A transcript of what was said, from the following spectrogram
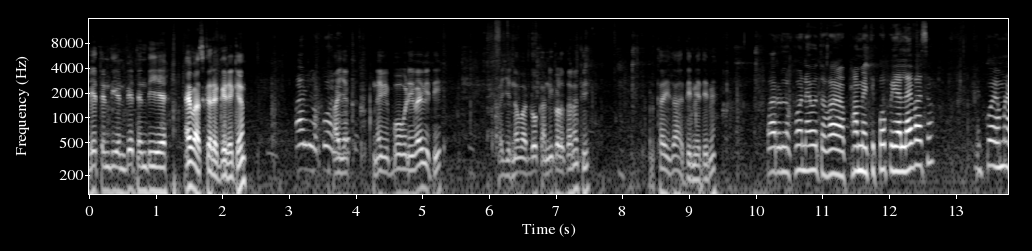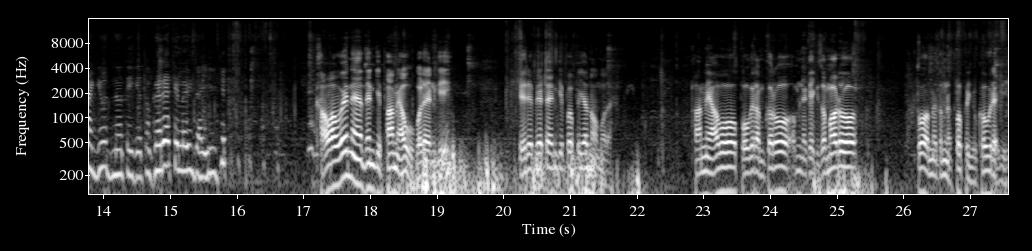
બે ત્રણ દીએ બે ત્રણ દીએ આવ્યા જ કરે ઘરે કેમ? આ એક નવી બોવડી વાવી હતી. હજી નવા ડોકા નીકળતા નથી પણ થઈ જાય ધીમે ધીમે. પારુલનો ફોન આવ્યો તો ફામેથી પપૈયા લાવ્યા છો? કોઈ હમણાં ગયું જ નથી કે તો ઘરેથી લઈ જાય કે. ખાવા હોય ને તેને કે ફામે આવવું પડે એને કે ઘરે બેઠા એને કે પપૈયા ન મળે. ફામે આવો પ્રોગ્રામ કરો અમને કંઈક જમાડો તો અમે તમને પપૈયું ખવડાવી.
